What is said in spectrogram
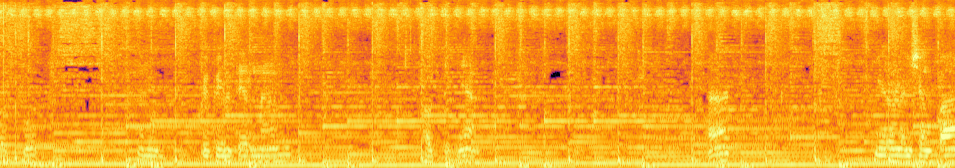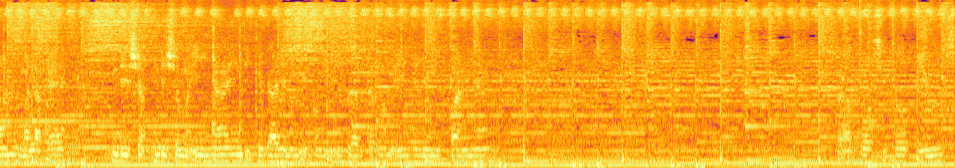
output na mag-filter ng output niya at meron lang siyang fan malaki. Hindi siya hindi siya maingay hindi kagaya ng ibang inverter na maingay yung fan niya. Tapos ito fuse.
